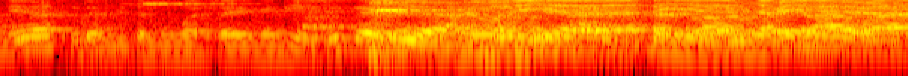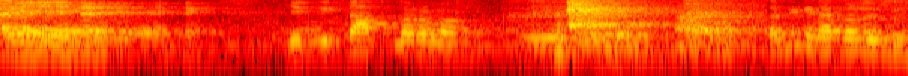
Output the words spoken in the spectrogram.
dia sudah bisa menguasai media juga ya. Iya. Betul, iya, iya, lawan. cari Iya, lawan. iya, iya. jadi diktator bang Tapi kenapa lu lebih,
